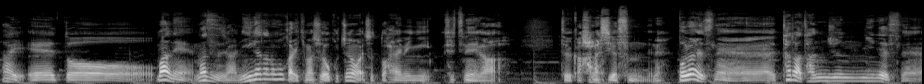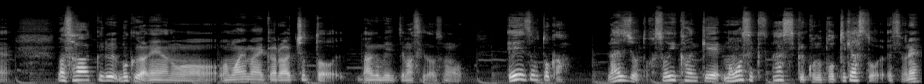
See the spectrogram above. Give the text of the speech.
はい、えーと、まあね、まずじゃあ新潟の方から行きましょう。こっちの方がちょっと早めに説明が、というか話が済むんでね。これはですね、ただ単純にですね、まあサークル、僕がね、あの、前々からちょっと番組で言ってますけど、その、映像とか、ラジオとかそういう関係、まあ、まさしくこのポッドキャストですよね。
